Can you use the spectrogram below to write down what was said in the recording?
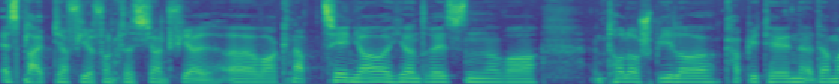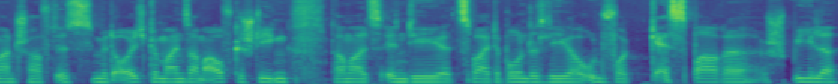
es bleibt ja viel von Christian Fiel. Er war knapp zehn Jahre hier in Dresden, war ein toller Spieler, Kapitän der Mannschaft, ist mit euch gemeinsam aufgestiegen, damals in die zweite Bundesliga. Unvergessbare Spiele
